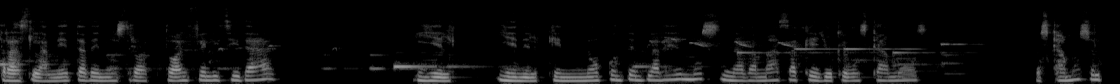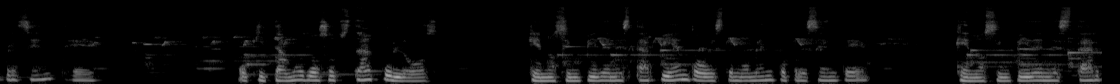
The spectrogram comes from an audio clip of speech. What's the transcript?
tras la meta de nuestra actual felicidad y, el, y en el que no contemplaremos nada más aquello que buscamos. Buscamos el presente o quitamos los obstáculos que nos impiden estar viendo este momento presente, que nos impiden estar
